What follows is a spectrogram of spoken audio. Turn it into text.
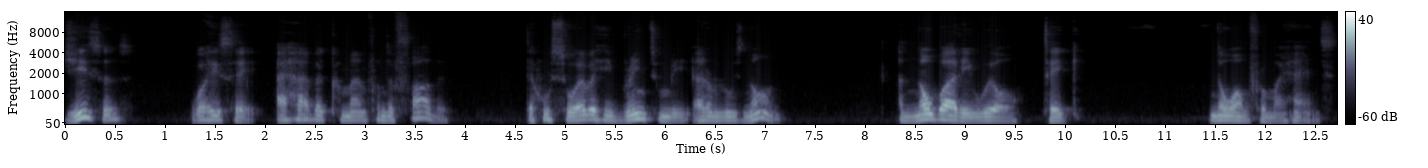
Jesus, what he say? I have a command from the Father that whosoever he bring to me, I don't lose none. And nobody will take no one from my hands.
